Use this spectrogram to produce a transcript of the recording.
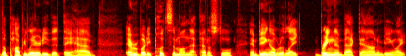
the popularity that they have. Everybody puts them on that pedestal and being able to like bring them back down and being like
